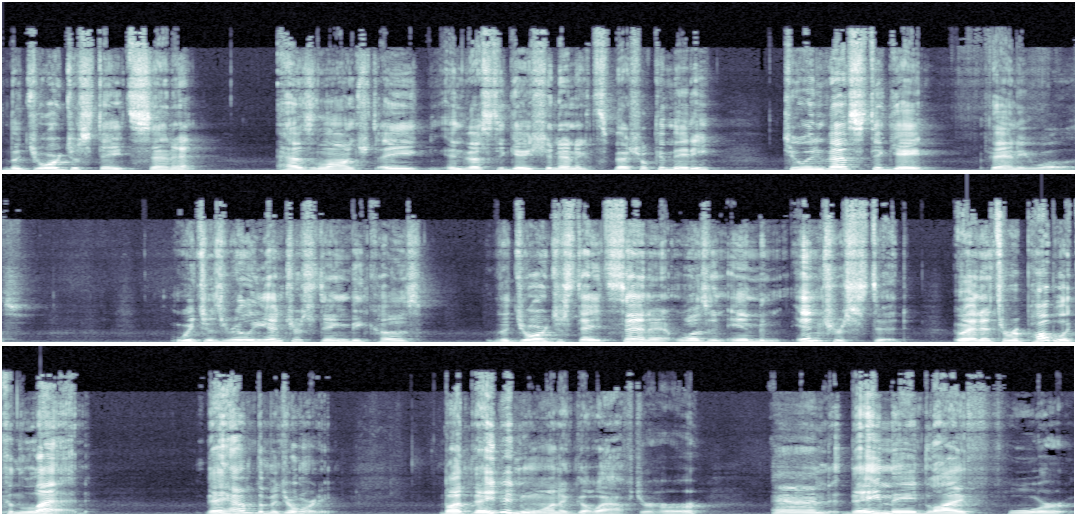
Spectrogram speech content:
the Georgia State Senate has launched a investigation and a special committee to investigate Fani Willis. Which is really interesting because the Georgia State Senate wasn't even interested, and it's Republican led. They have the majority. But they didn't want to go after her, and they made life for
